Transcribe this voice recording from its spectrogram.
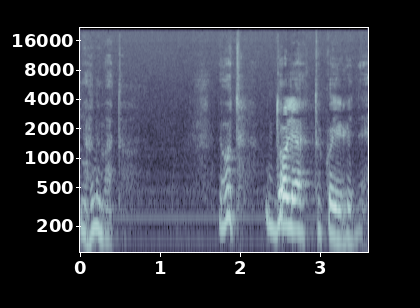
Нього нема того. От доля такої людини.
